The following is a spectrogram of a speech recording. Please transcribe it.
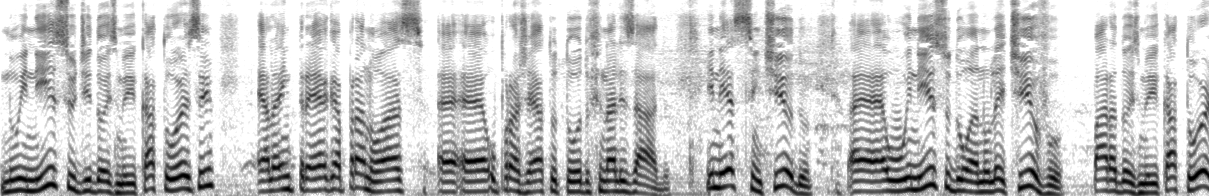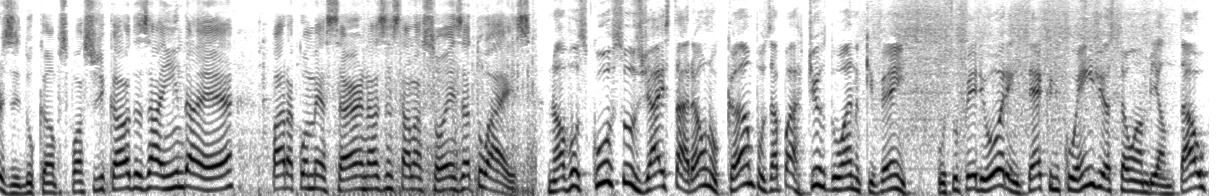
no início de 2014 ela entrega para nós é, é, o projeto todo finalizado. E nesse sentido, é, o início do ano letivo para 2014 do campus Poços de Caldas ainda é para começar nas instalações atuais. Novos cursos já estarão no campus a partir do ano que vem. O superior em técnico em gestão ambiental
